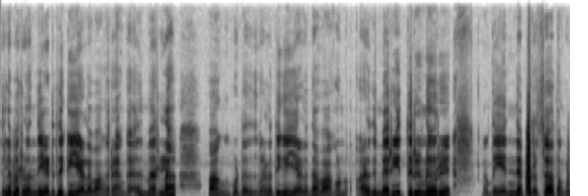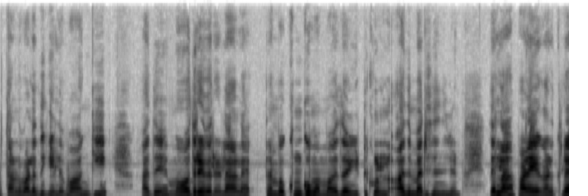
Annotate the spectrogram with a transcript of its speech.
சில பேர் வந்து இடது கையால் வாங்குறாங்க. அது மாதிரிலாம் வாங்கக்கூடாது. வலது கையால் தான் வாங்கணும். அதுமாரி திருநூறு அது என்ன பிரசாதம் கொடுத்தாலும் வலது கையில் வாங்கி அது மோதிர விரலால் நம்ம குங்குமமாக ஏதோ இட்டுக்கொள்ளணும். அது மாதிரி செஞ்சிடணும் இதெல்லாம் பழைய காலத்தில்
